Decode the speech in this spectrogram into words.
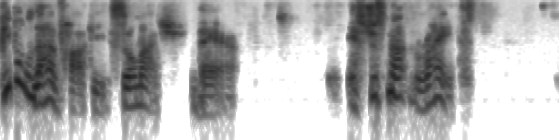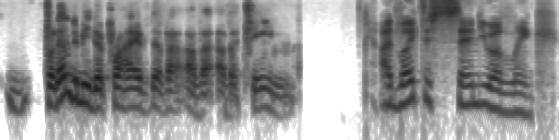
People love hockey so much there. It's just not right for them to be deprived of a, of a, of a team. I'd like to send you a link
